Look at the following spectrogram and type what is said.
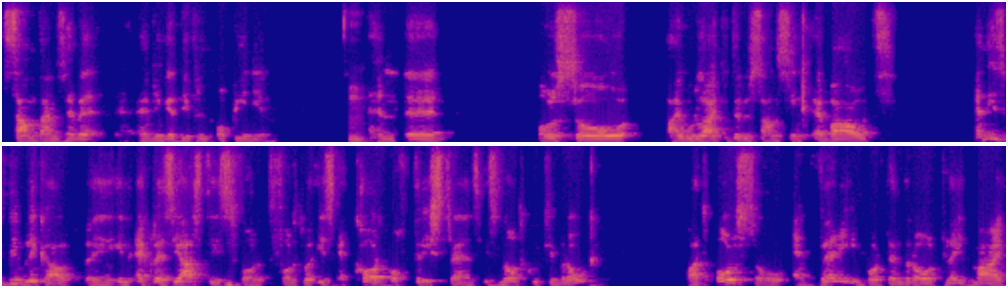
sometimes have a, having a different opinion. Mm. And uh, also, I would like to tell you something about, and it's biblical. In, Ecclesiastes, for, for is a cord of three strands is not quickly broken but also a very important role played my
